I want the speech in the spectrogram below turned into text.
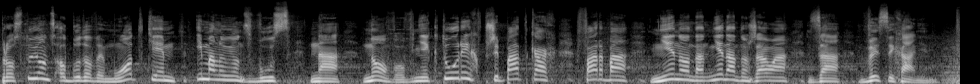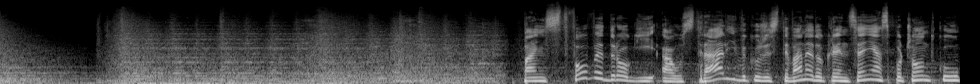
prostując obudowę młotkiem i malując wóz na nowo. W niektórych przypadkach farba nie, nada- nie nadążała za wysychaniem. Państwowe drogi Australii wykorzystywane do kręcenia z początku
